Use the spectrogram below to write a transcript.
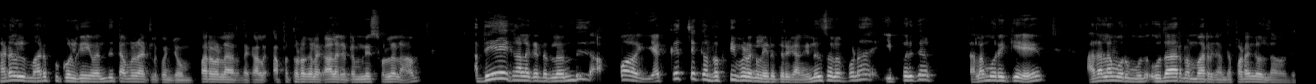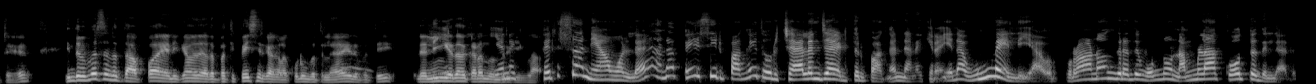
கடவுள் மறுப்பு கொள்கை வந்து தமிழ்நாட்டில் கொஞ்சம் பரவலாக இருந்த கால அப்போ தொடங்கின காலகட்டம்னே சொல்லலாம். அதே காலகட்டத்தில் வந்து அப்பா எக்கச்சக்க பக்தி படங்கள் எடுத்திருக்காங்க. இன்னும் சொல்ல போனால் இப்போ இருக்கிற தலைமுறைக்கே அதெல்லாம் ஒரு முத- உதாரணமா இருக்கு. அந்த படங்கள் தான் வந்துட்டு. இந்த விமர்சனத்தை அப்பா என்னைக்காவது அதை பத்தி பேசியிருக்காங்களா குடும்பத்துல? இதை பத்தி? இல்ல நீங்க ஏதாவது கடந்து வந்திருக்கீங்களா? பெருசா ஞாபகம் இல்ல. ஆனா பேசியிருப்பாங்க. இது ஒரு சேலஞ்சா எடுத்திருப்பாங்கன்னு நினைக்கிறேன். ஏன்னா உண்மை இல்லையா? ஒரு புராணங்கிறது ஒன்றும் நம்மளா கோத்தது இல்ல அது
